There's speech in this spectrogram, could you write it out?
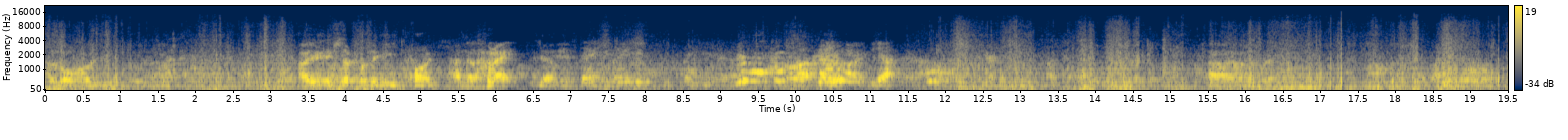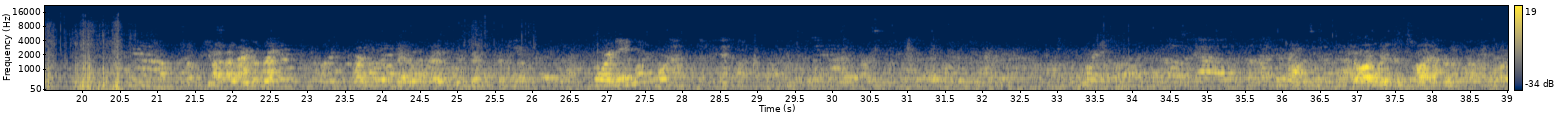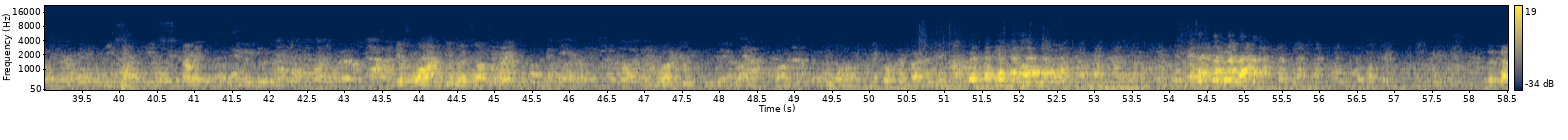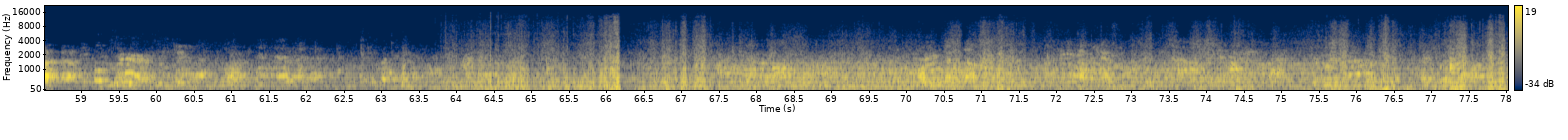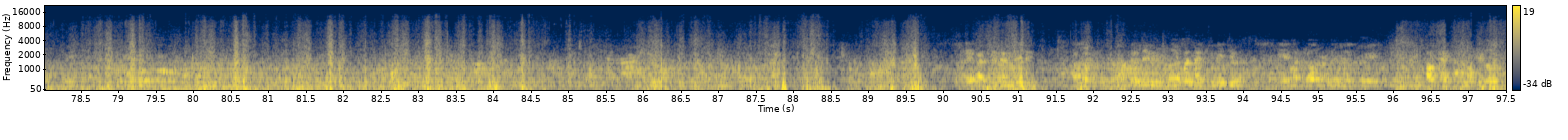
Hello, how are you? How you Eh, Except for the heat, fine. I know, right? Yeah. Thank you, lady. You're welcome. Yeah, you are. Yeah. Uh, I, I think that. Morning. Juan. He lives on the way. Okay. Hey, I said I did it. I did it. It was nice to meet you. Yeah. My daughter. Okay. Okay.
